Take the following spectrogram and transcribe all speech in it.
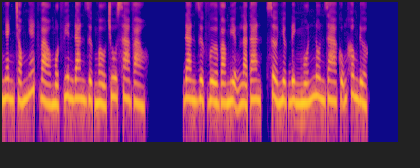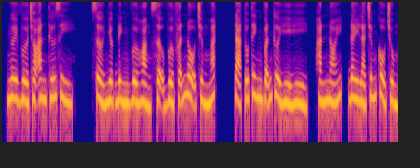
nhanh chóng nhét vào một viên đan dược màu chu sa vào. Đan dược vừa vào miệng là tan, sở nhược đình muốn nôn ra cũng không được. Ngươi vừa cho ăn thứ gì? Sở Nhược Đình vừa hoảng sợ vừa phẫn nộ chừng mắt. Tạ Tố Tinh vẫn cười hì hì, hắn nói, đây là trứng cổ trùng,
